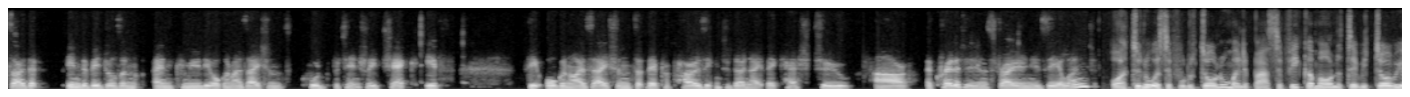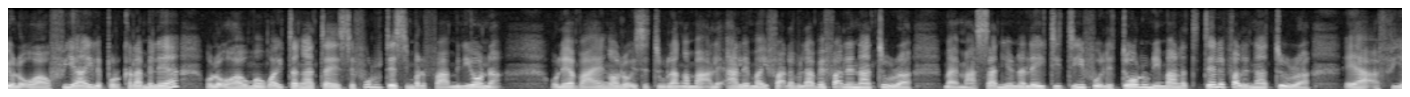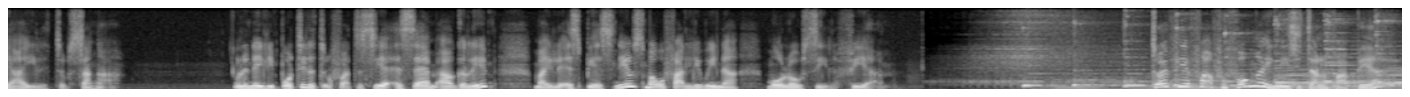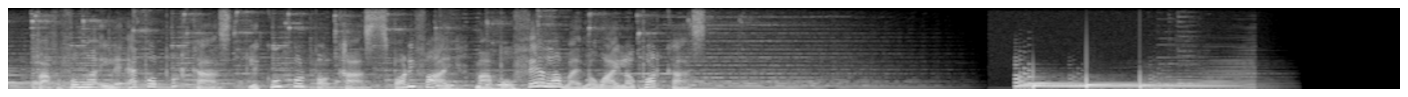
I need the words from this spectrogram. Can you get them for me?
so that individuals and, and community organisations could potentially check if the organisations that they're proposing to donate their cash to are accredited in Australia and New Zealand. O atunu e se furutolu mai le Pasifika ma ona territory o loo au fia i le porkalamelea o lo o au mawai tangata e se furu tesi ma le whamiliona. O lea vaenga o lo i se tūlanga ma ale ale mai whaala velave whaale natura mai masani o na leititi tifo i le tolu ni mala te tele whaale natura e a a fia i le tausanga. O le nei li poti na tu whatasia e Sam Algalib mai le SBS News ma wa whaaliwina mo lo si le. Toi fia whaafafonga i nisi tala whaapea? Whaafafonga i le Apple Podcast, le Google Podcast, Spotify, ma po o whea lawa e podcast.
